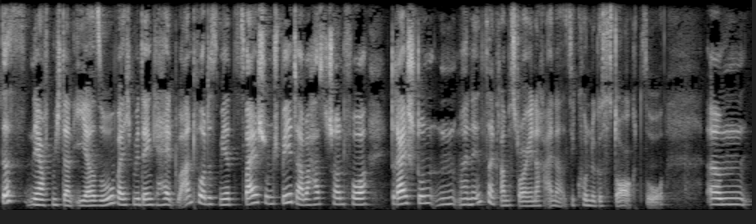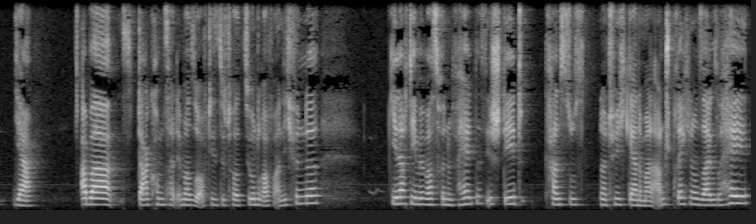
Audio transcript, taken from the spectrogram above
das nervt mich dann eher so, weil ich mir denke, hey, du antwortest mir jetzt zwei Stunden später, aber hast schon vor drei Stunden meine Instagram-Story nach einer Sekunde gestalkt. So. Ähm, ja, aber da kommt es halt immer so auf die Situation drauf an. Ich finde, je nachdem, in was für einem Verhältnis ihr steht, kannst du es natürlich gerne mal ansprechen und sagen so, hey,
